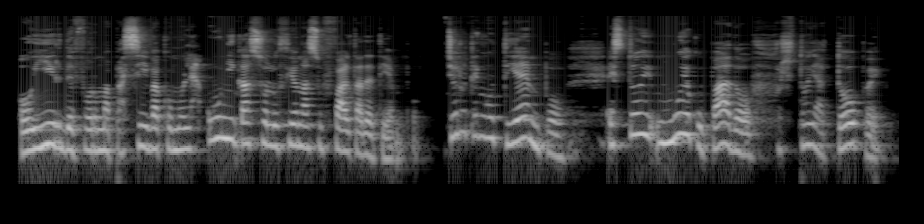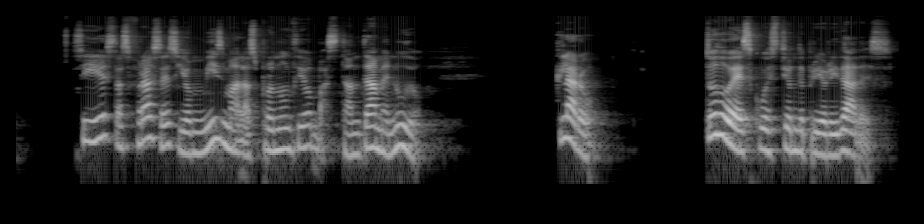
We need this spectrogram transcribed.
oír de forma pasiva como la única solución a su falta de tiempo. Yo no tengo tiempo, estoy muy ocupado, estoy a tope. Sí, estas frases yo misma las pronuncio bastante a menudo. Claro, todo es cuestión de prioridades.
